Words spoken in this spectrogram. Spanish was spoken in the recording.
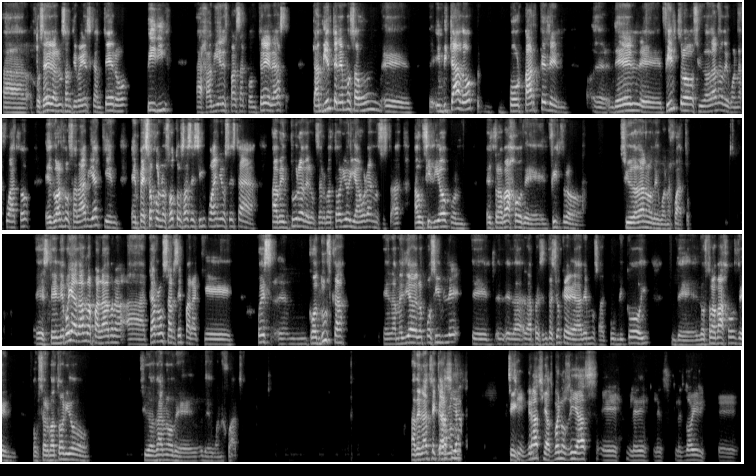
a José de la Luz Antibáñez Cantero, Piri, a Javier Esparza Contreras. También tenemos a un eh, invitado por parte del, eh, eh, filtro ciudadano de Guanajuato, Eduardo Sarabia, quien empezó con nosotros hace cinco años esta aventura del observatorio y ahora nos está, auxilió con el trabajo del filtro ciudadano de Guanajuato. Este, le voy a dar la palabra a Carlos Arce para que pues eh, conduzca en la medida de lo posible eh, la, la, presentación que haremos al público hoy de los trabajos del Observatorio Ciudadano de, de Guanajuato. Adelante, Carlos. Gracias. Sí. sí gracias. Buenos días. Eh, le, les, les, doy eh,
